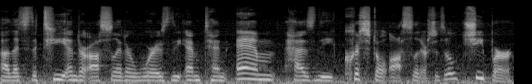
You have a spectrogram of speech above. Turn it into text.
Uh, that's the T under oscillator, whereas the M10M has the crystal oscillator, so it's a little cheaper,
